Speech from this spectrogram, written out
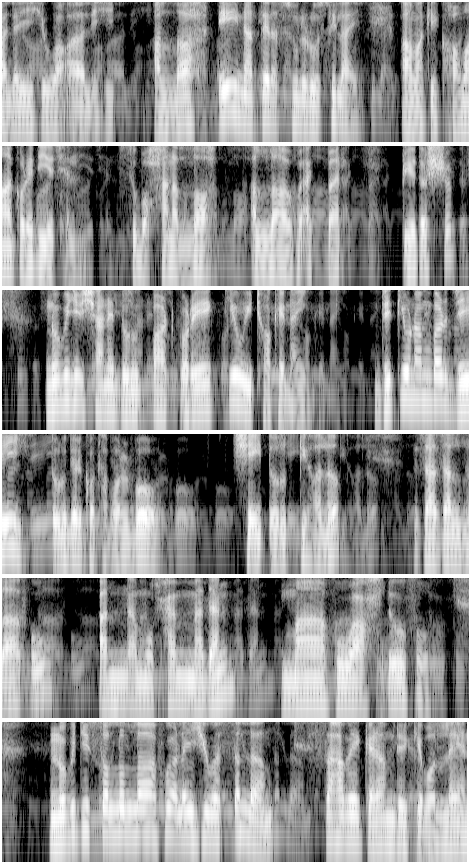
আলাইহি ওয়া আলিহি। আল্লাহ এই নাতে রাসূলের ওসিলায় আমাকে ক্ষমা করে দিয়েছেন। সুবহান আল্লাহ আল্লাহ আকবার। প্রিয় দর্শক, নবীজির শানে দরুদ পাঠ করে কেউই ঠকে নাই। দ্বিতীয় নাম্বার যেই দরুদের কথা বলব, সেই দরুদটি হলো জাজাল্লাহু আন্না মুহাম্মাদান মা হুয়া নবীজি সাল্লাল্লাহু আলাইহি ওয়াসাল্লাম সাহাবে কেরামদেরকে বললেন,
